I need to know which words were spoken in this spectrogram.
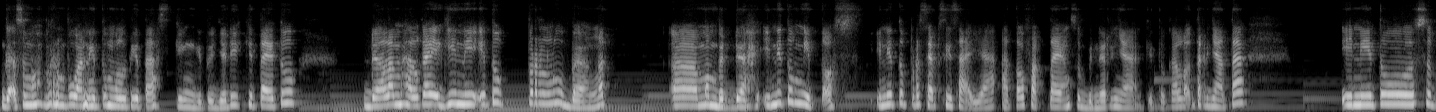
nggak semua perempuan itu multitasking gitu. Jadi kita itu dalam hal kayak gini itu perlu banget uh, membedah. Ini tuh mitos ini tuh persepsi saya atau fakta yang sebenarnya gitu. Kalau ternyata ini tuh se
